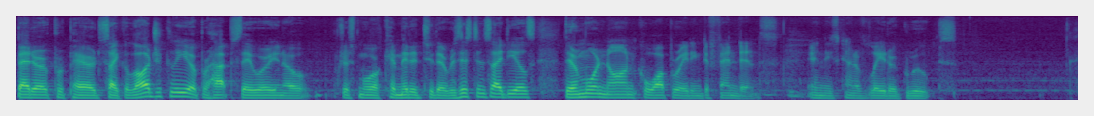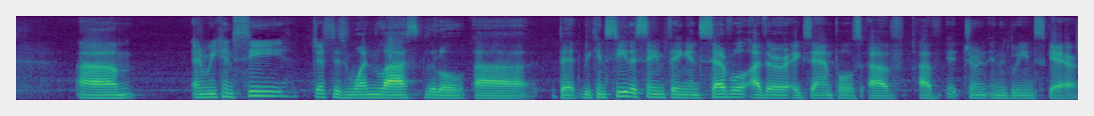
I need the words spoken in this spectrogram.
better prepared psychologically, or perhaps they were, you know, just more committed to their resistance ideals. They're more non-cooperating defendants in these kind of later groups. Um, and we can see, just as one last little uh, bit, we can see the same thing in several other examples of, of it in the Green Scare.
